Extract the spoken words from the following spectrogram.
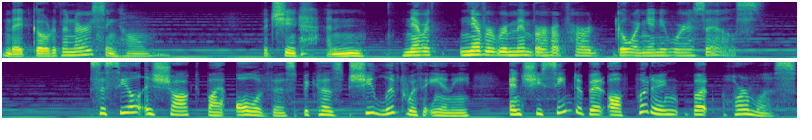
and they'd go to the nursing home. But she, I n- never, never remember of her going anywhere else. Cecile is shocked by all of this because she lived with Annie and she seemed a bit off putting, but harmless.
